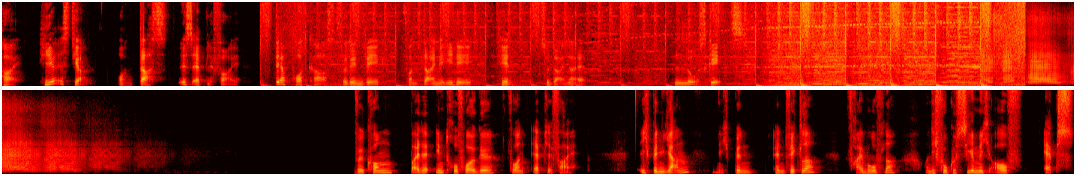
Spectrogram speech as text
Hi, hier ist Jan und das ist Applify, der Podcast für den Weg von deiner Idee hin zu deiner App. Los geht's! Willkommen bei der Intro-Folge von Applify. Ich bin Jan, ich bin Entwickler, Freiberufler und ich fokussiere mich auf Apps,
